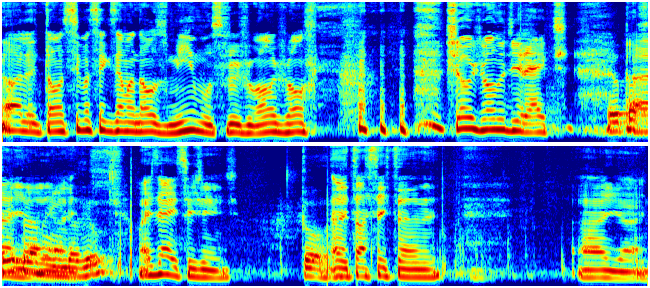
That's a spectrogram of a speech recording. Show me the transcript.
Olha, então se você quiser mandar os mimos pro João, João. Show o João no direct. Eu tô aceitando ai, ainda, ai. viu? Mas é isso, gente. Tô. Ele tá aceitando, né? Ai, ai.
